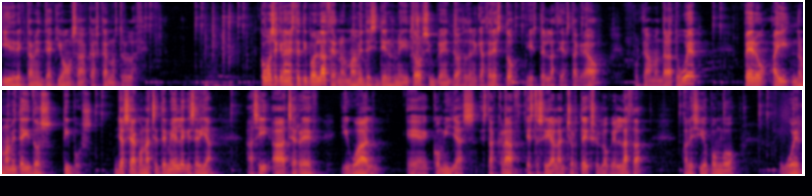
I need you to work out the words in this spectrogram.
Y directamente aquí vamos a cascar nuestro enlace. ¿Cómo se crean este tipo de enlaces? Normalmente si tienes un editor simplemente vas a tener que hacer esto y este enlace ya está creado porque va a mandar a tu web. Pero hay, normalmente hay dos tipos, ya sea con HTML que sería así, ahref igual eh, comillas stackcraft, esto sería el anchor text, lo que enlaza ¿vale? Si yo pongo web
